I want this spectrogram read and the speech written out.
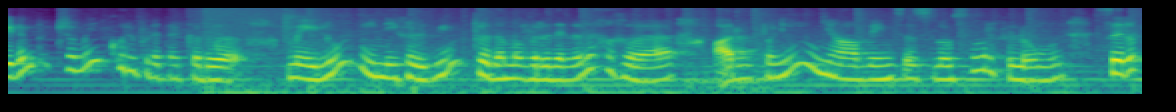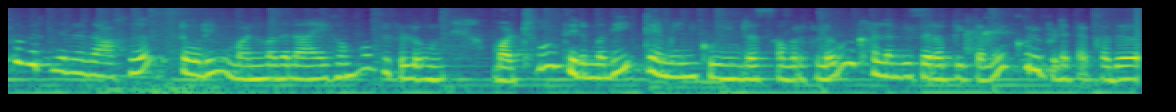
இடம்பெற்றமை குறிப்பிடத்தக்கது. மேலும் இந்நிகழ்வின் பிரதம விருந்தினராக அருள்பணி ஞாவின் செஸ்லோஸ் அவர்களும் சிறப்பு விருந்தினராக டோரின் மன்மதநாயகம் அவர்களும் மற்றும் திருமதி டெமின் குயின்ரஸ் அவர்களும் கலந்து சிறப்பித்தமை குறிப்பிடத்தக்கது.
